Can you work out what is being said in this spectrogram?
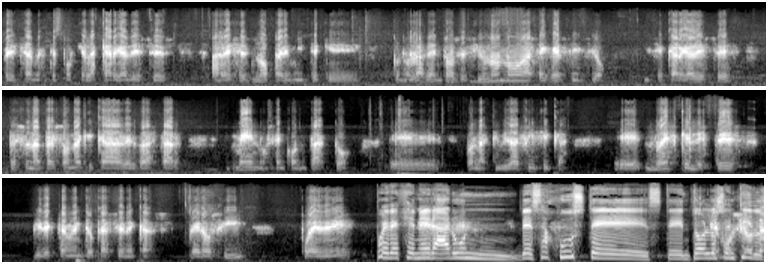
precisamente porque la carga de estrés a veces no permite que uno lo haga. Entonces, si uno no hace ejercicio y se carga de estrés, pues es una persona que cada vez va a estar menos en contacto eh, con la actividad física. Eh, no es que el estrés directamente ocasione cáncer, pero sí puede puede generar eh, un desajuste este, en todos los sentidos,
